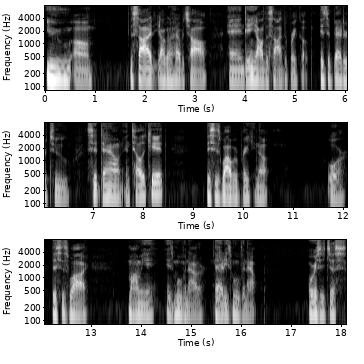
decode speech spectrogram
you um decide y'all gonna have a child, and then y'all decide to break up? Is it better to sit down and tell the kid, this is why we're breaking up, or this is why mommy is moving out or daddy's moving out? Or is it just,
